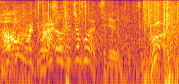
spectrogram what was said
Ultimate's ready. Shortage of work to do.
